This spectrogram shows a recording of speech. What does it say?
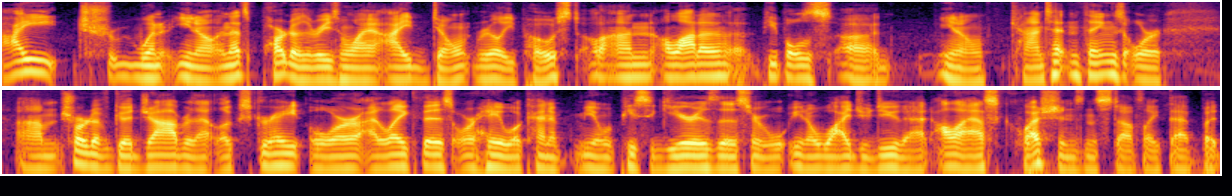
I tr- when you know, and that's part of the reason why I don't really post on a lot of people's uh, you know content and things, or um, short of good job or that looks great, or I like this, or hey, what kind of you know piece of gear is this, or you know why'd you do that? I'll ask questions and stuff like that, but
